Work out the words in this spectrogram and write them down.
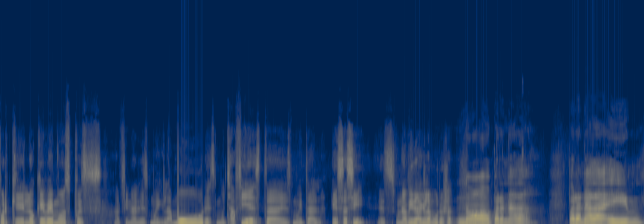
porque lo que vemos, pues al final es muy glamour, es mucha fiesta, es muy tal. ¿Es así? ¿Es una vida glamurosa? No, para nada. Para nada. Em,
